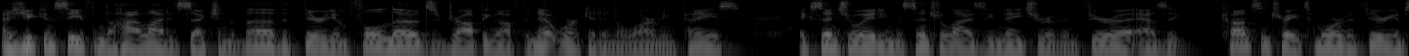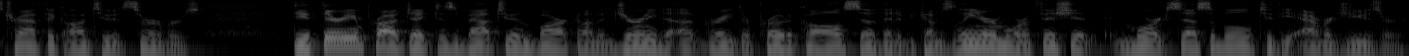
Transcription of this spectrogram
As you can see from the highlighted section above, Ethereum full nodes are dropping off the network at an alarming pace, accentuating the centralizing nature of Infura as it concentrates more of Ethereum's traffic onto its servers. The Ethereum project is about to embark on a journey to upgrade their protocol so that it becomes leaner, more efficient, and more accessible to the average user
